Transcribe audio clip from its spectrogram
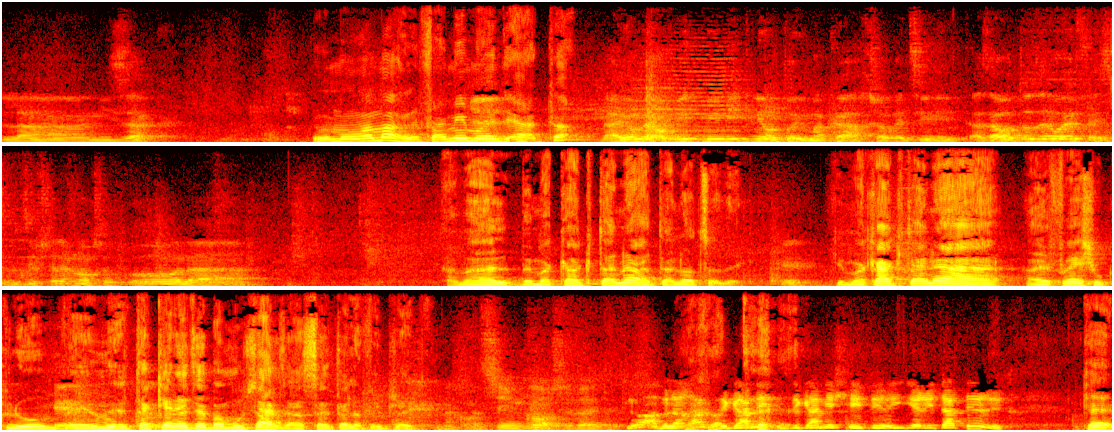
לניזק. הוא אמר, לפעמים הוא כן. יודע, טוב, היום מי מי- יקנה אותו עם מכה עכשיו רצינית? אז האוטו זהו אפס, אז הוא צריך לשלם לו עכשיו כל ה... אבל במכה קטנה אתה לא צודק. כן. כי במכה קטנה ההפרש הוא כלום, כן. ואם לתקן את זה במוסך זה עשרת אלפים שקל. נכון. אז שימכור, שלא יתקן. לא, אבל הרב, נכון. זה גם יש ירידת ערך. כן,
